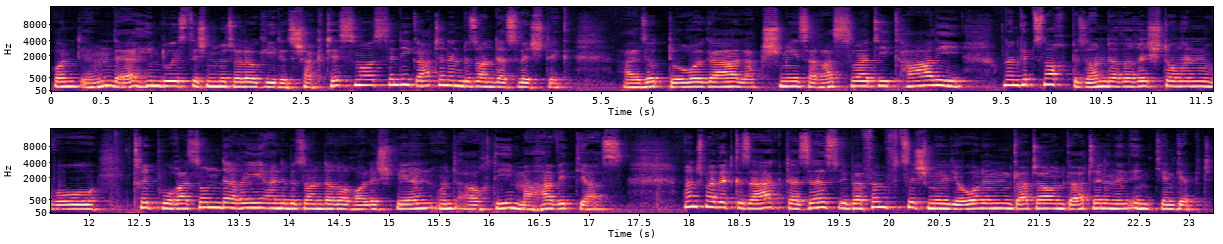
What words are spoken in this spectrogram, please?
Und in der hinduistischen Mythologie des Shaktismus sind die Göttinnen besonders wichtig. Also Durga, Lakshmi, Saraswati, Kali. Und dann gibt's noch besondere Richtungen, wo Tripura Sundari eine besondere Rolle spielen und auch die Mahavidyas. Manchmal wird gesagt, dass es über 50 Millionen Götter und Göttinnen in Indien gibt.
